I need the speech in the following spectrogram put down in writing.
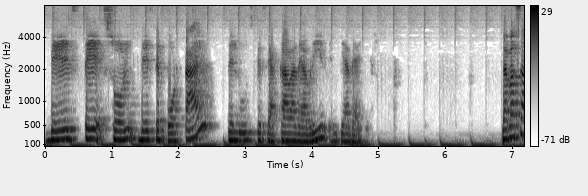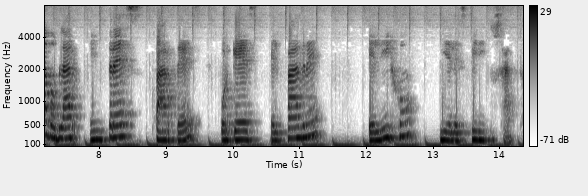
de este sol, de este portal de luz que se acaba de abrir el día de ayer. La vas a doblar en tres partes porque es el Padre, el Hijo y el Espíritu Santo.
